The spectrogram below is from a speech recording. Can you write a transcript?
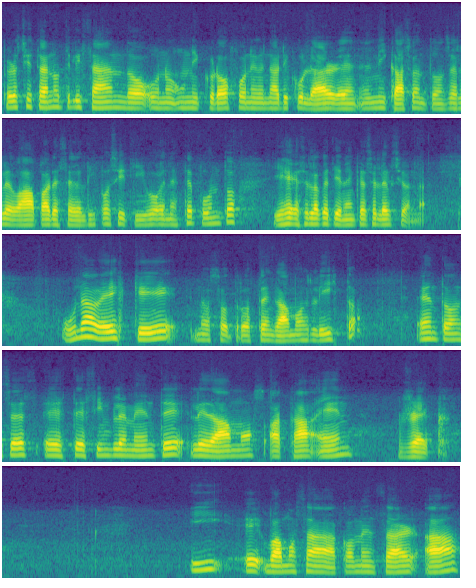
Pero si están utilizando un, micrófono y un auricular, en, mi caso, entonces le va a aparecer el dispositivo en este punto y eso es lo que tienen que seleccionar. Una vez que nosotros tengamos listo, entonces este simplemente le damos acá en Rec y eh, vamos a comenzar a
